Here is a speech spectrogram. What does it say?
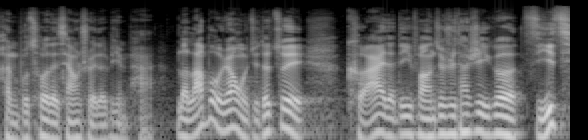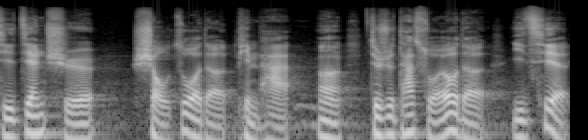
很不错的香水的品牌。La Labo 让我觉得最可爱的地方就是它是一个极其坚持手做的品牌，嗯，就是它所有的一切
